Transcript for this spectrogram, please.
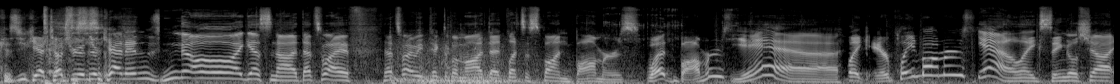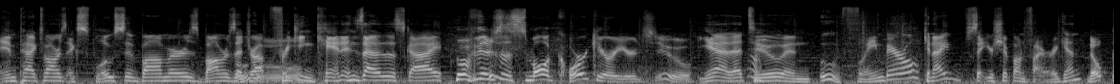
Because you can't touch me with your cannons. No, I guess not. That's why I've, that's why we picked up a mod that lets us spawn bombers. What, bombers? Yeah. Like airplane bombers? Yeah, like single shot impact bombers, explosive bombers, bombers that drop freaking cannons out of the sky. Oh, there's a small core carrier too. Yeah, that too. And ooh, flame barrel. Can I set your ship on fire again? Nope.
